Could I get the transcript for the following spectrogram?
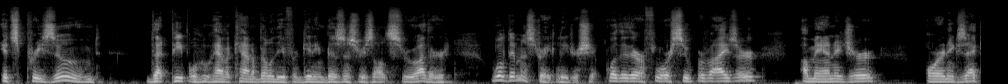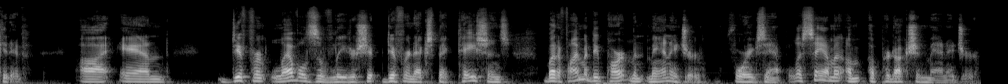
It's presumed that people who have accountability for getting business results through others will demonstrate leadership, whether they're a floor supervisor, a manager, or an executive. Uh, and different levels of leadership, different expectations. But if I'm a department manager, for example, let's say I'm a, a, production manager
